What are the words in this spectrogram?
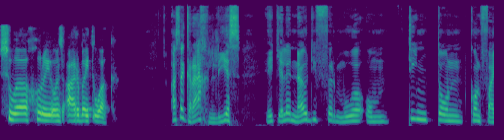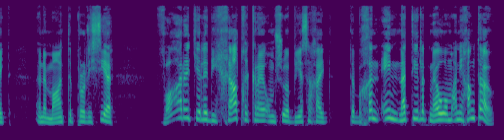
so groei ons arbeid ook. As ek reg lees, het julle nou die vermoë om 10 ton konfyt in 'n maand te produseer. Waar het julle die geld gekry om so 'n besigheid te begin en natuurlik nou om aan die gang te hou?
